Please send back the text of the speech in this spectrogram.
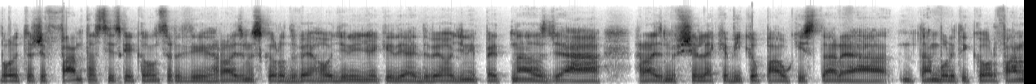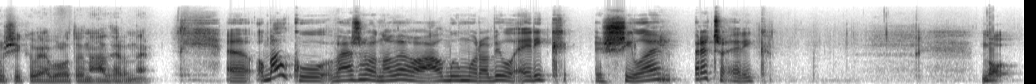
boli to, že fantastické koncerty, hrali sme skoro 2 hodiny, niekedy aj 2 hodiny 15 a hrali sme všelijaké vykopávky staré a tam boli tí core fanúšikovia a bolo to nádherné. E, Obalku vášho nového albumu robil Erik Šile. Prečo Erik? No,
